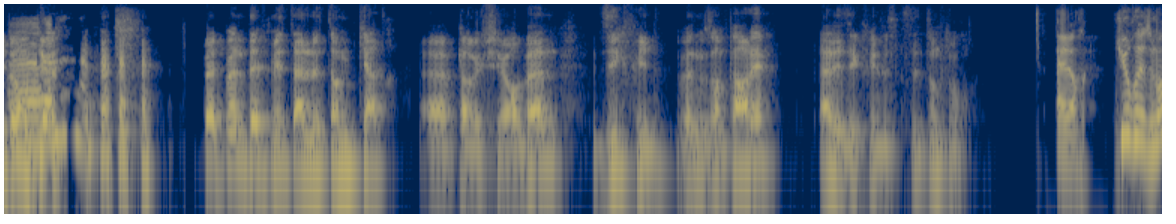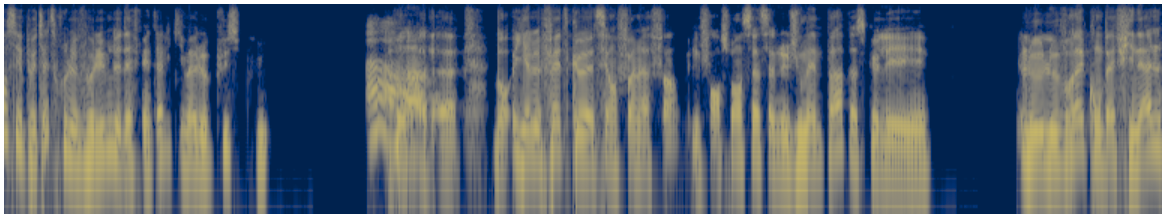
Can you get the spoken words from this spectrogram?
donc, Batman Death Metal, le tome 4, paru chez Urban. Siegfried va nous en parler. Allez, Siegfried, c'est ton tour. Alors, curieusement, c'est peut-être le volume de Death Metal qui m'a le plus plu. Ah. Bon, euh, bon, il y a le fait que c'est enfin la fin. Et franchement, ça, ça ne joue même pas parce que les le, vrai combat final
